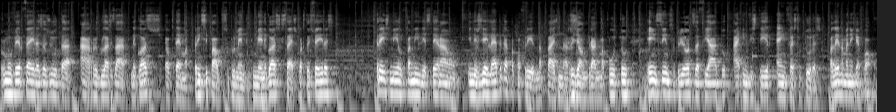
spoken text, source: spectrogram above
promover feiras ajuda a regularizar negócios, é o tema principal do suplemento Economia e Negócios, que sai às quartas-feiras. 3 mil famílias terão energia elétrica para conferir na página Região de Grande Maputo e ensino superior desafiado a investir em infraestruturas. Falei na Manica em Foco.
